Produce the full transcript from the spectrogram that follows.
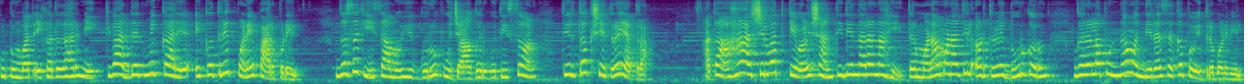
कुटुंबात एखादं धार्मिक किंवा आध्यात्मिक कार्य एकत्रितपणे पार पडेल. जसं की सामूहिक गुरुपूजा घरगुती सण तीर्थक्षेत्र यात्रा. आता हा आशीर्वाद केवळ शांती देणारा नाही तर मनामनातील अडथळे दूर करून घराला पुन्हा मंदिरासारखं पवित्र बनवेल.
